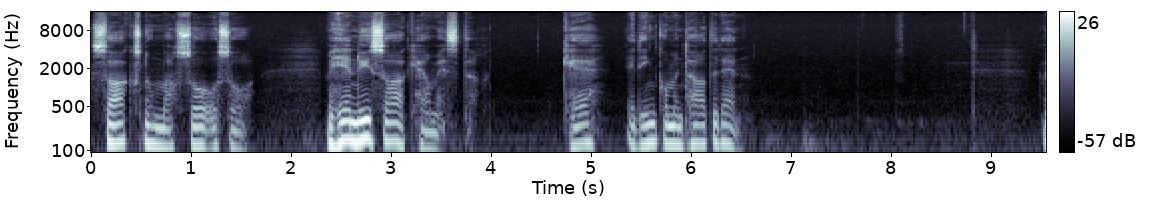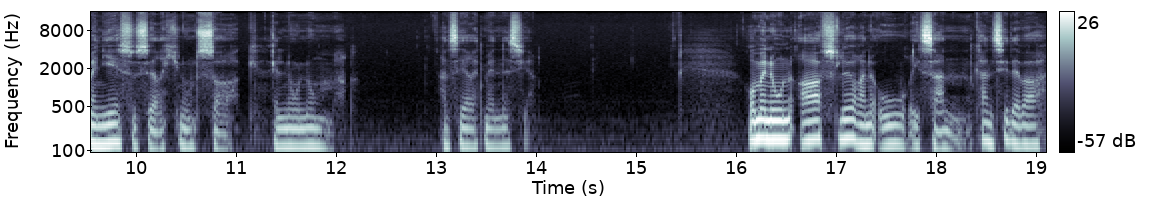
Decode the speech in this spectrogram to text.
Saksnummer så og så. Vi har en ny sak, herr mester. Hva er din kommentar til den? Men Jesus ser ikke noen sak eller noe nummer. Han ser et menneske. Og med noen avslørende ord i sanden, kanskje det var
